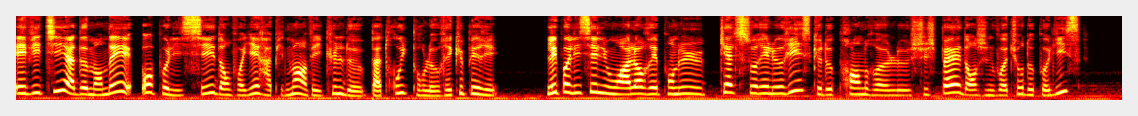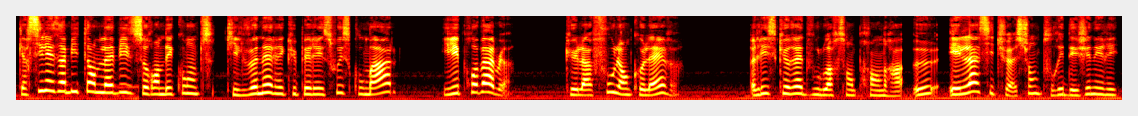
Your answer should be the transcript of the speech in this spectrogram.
Et Viti a demandé aux policiers d'envoyer rapidement un véhicule de patrouille pour le récupérer. Les policiers lui ont alors répondu quel serait le risque de prendre le suspect dans une voiture de police, car si les habitants de la ville se rendaient compte qu'ils venaient récupérer Swiss Kumar, il est probable que la foule en colère risquerait de vouloir s'en prendre à eux et la situation pourrait dégénérer.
